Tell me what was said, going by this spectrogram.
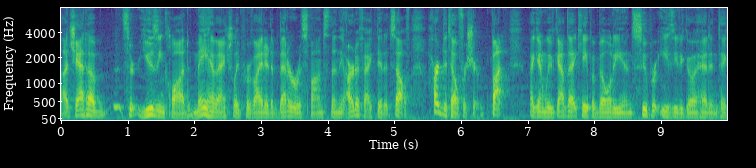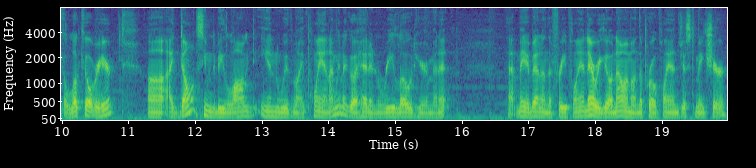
uh, ChatHub using Claude may have actually provided a better response than the artifact did itself. Hard to tell for sure. But again, we've got that capability and super easy to go ahead and take a look over here. Uh, I don't seem to be logged in with my plan. I'm going to go ahead and reload here a minute. That may have been on the free plan. There we go. Now I'm on the pro plan just to make sure.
